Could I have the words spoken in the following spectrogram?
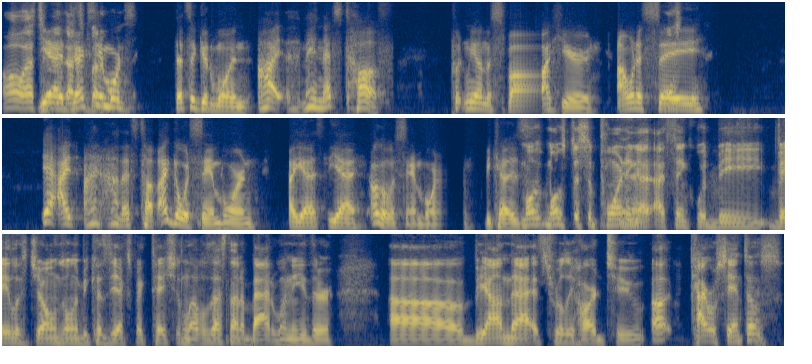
Oh, that's yeah, good, that's Jack Sanborn. That's a good one. I man, that's tough. Putting me on the spot here. I want to say, yeah, I, I oh, that's tough. I go with Sanborn. I guess. Yeah, I'll go with Sanborn because most, most disappointing, yeah. I, I, think, would be Velus Jones only because the expectation levels. That's not a bad one either. Uh, beyond that, it's really hard to. Uh, Cairo Santos.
